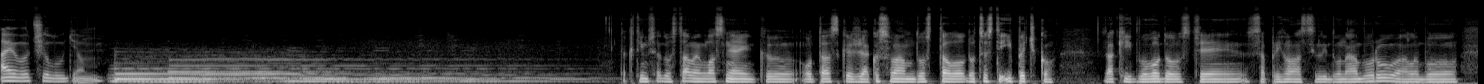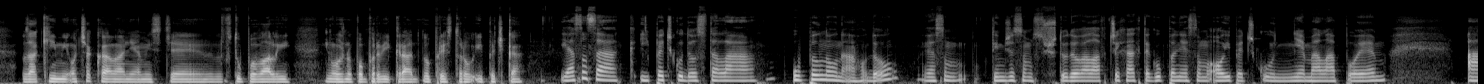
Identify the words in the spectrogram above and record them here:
aj voči ľuďom. Tak tým sa dostávame vlastne aj k otázke, že ako sa vám dostalo do cesty IPčko. Z akých dôvodov ste sa prihlásili do náboru alebo s akými očakávaniami ste vstupovali možno poprvýkrát do priestorov IPčka? Ja som sa k IPčku dostala úplnou náhodou. Ja som tým, že som študovala v Čechách, tak úplne som o IPčku nemala pojem. A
